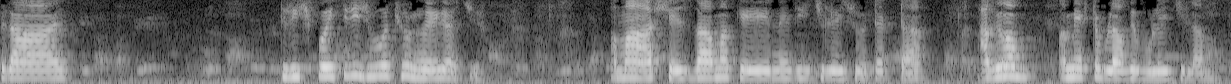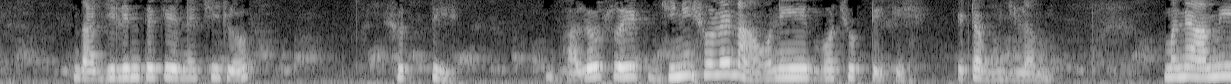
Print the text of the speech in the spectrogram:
প্রায় তিরিশ পঁয়ত্রিশ বছর হয়ে গেছে। আমার শেষদা আমাকে এনে দিয়েছিল এই সোয়েটারটা। আগেও আমি একটা ব্লগে বলেছিলাম, দার্জিলিং থেকে এনেছিল। সত্যি, ভালো সোয়েট জিনিস হলে না অনেক বছর টেকে, এটা বুঝলাম। মানে আমি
